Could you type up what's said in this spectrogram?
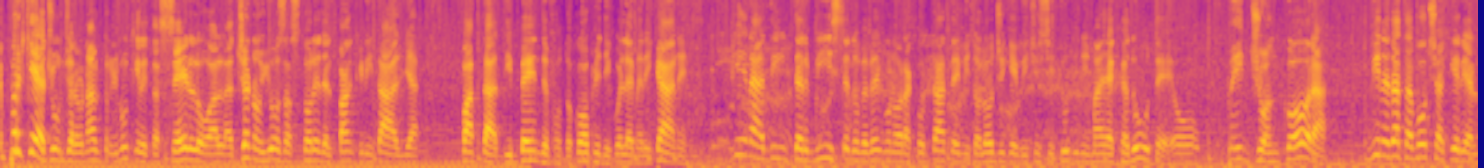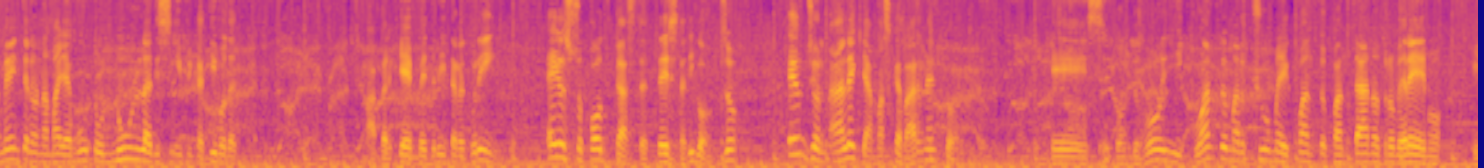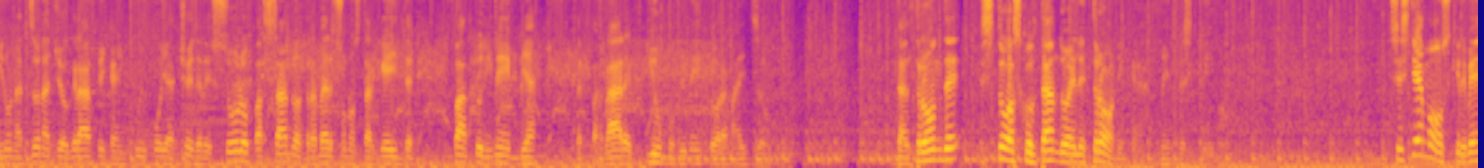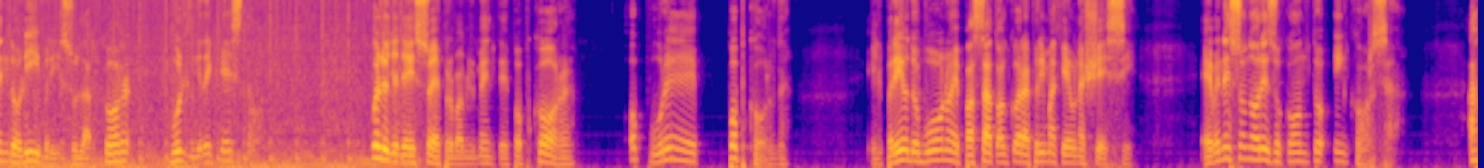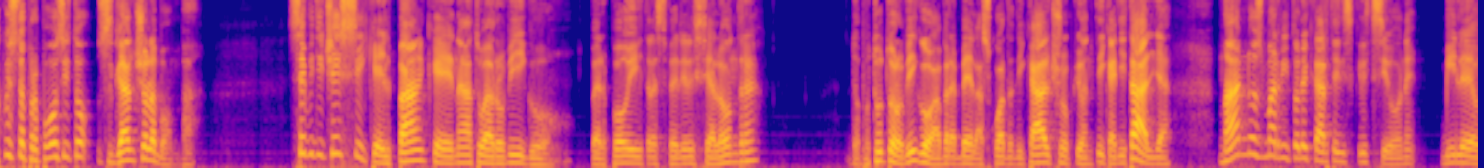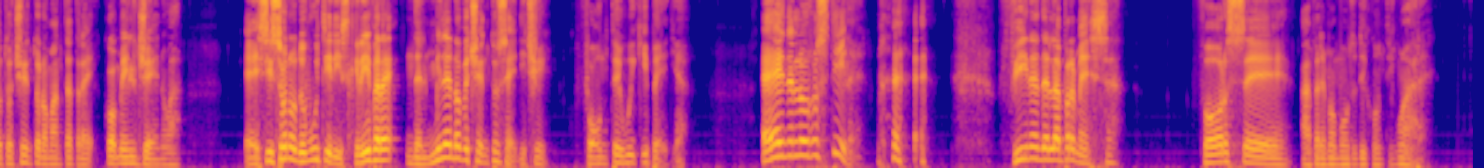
Perché aggiungere un altro inutile tassello alla già noiosa storia del punk in Italia, fatta di band fotocopie di quelle americane, piena di interviste dove vengono raccontate mitologiche vicissitudini mai accadute, o peggio ancora, viene data voce a chi realmente non ha mai avuto nulla di significativo da dire ma perché Bad Literature Inc. e il suo podcast Testa di Gonzo è un giornale che ama scavare nel torto. E secondo voi quanto marciume e quanto pantano troveremo in una zona geografica in cui puoi accedere solo passando attraverso uno Stargate fatto di nebbia per parlare di un movimento oramai zombie? D'altronde sto ascoltando elettronica mentre scrivo. Se stiamo scrivendo libri sull'hardcore vuol dire che è storia. Quello di adesso è probabilmente popcorn oppure popcorn. Il periodo buono è passato ancora prima che nascessi e me ne sono reso conto in corsa. A questo proposito sgancio la bomba. Se vi dicessi che il punk è nato a Rovigo per poi trasferirsi a Londra? Dopotutto Rovigo avrebbe la squadra di calcio più antica d'Italia, ma hanno smarrito le carte di iscrizione 1893 come il Genoa e si sono dovuti riscrivere nel 1916, fonte Wikipedia. È nel loro stile. Fine della premessa. Forse avremo modo di continuare.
